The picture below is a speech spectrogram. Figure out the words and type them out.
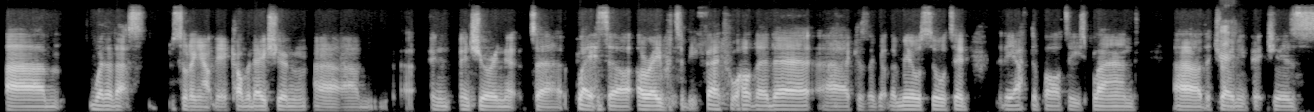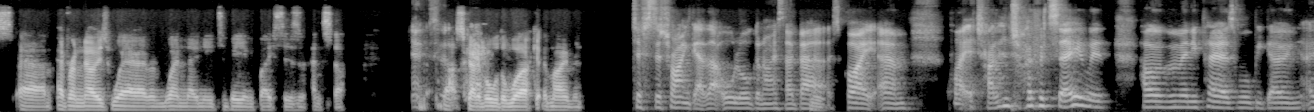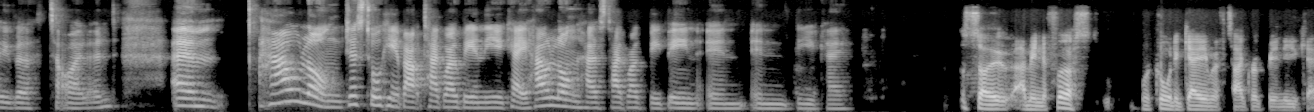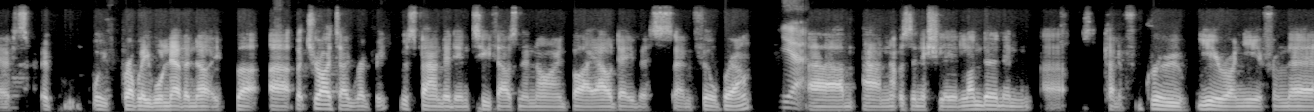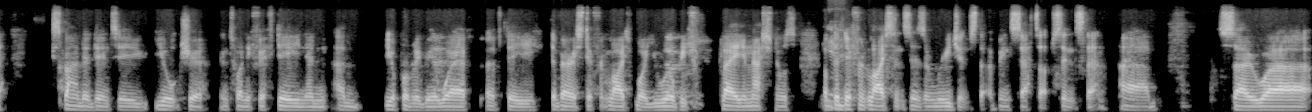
um, whether that's sorting out the accommodation, um, in, ensuring that uh, players are, are able to be fed while they're there because uh, they've got the meals sorted, the after parties planned, uh, the training pitches, um, everyone knows where and when they need to be in places and stuff. Excellent. That's kind of all the work at the moment. Just to try and get that all organised, I bet Mm. it's quite um quite a challenge, I would say, with however many players will be going over to Ireland. Um, how long? Just talking about tag rugby in the UK, how long has tag rugby been in in the UK? So, I mean, the first recorded game of tag rugby in the UK, it, we probably will never know, but uh, but Try Tag Rugby was founded in 2009 by Al Davis and Phil Brown. Yeah. Um, and that was initially in London and uh, kind of grew year on year from there, expanded into Yorkshire in 2015. And, and you'll probably be aware of the, the various different licenses. Well, you will be playing in nationals of Yeah. the different licenses and regions that have been set up since then. Um, so, uh,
